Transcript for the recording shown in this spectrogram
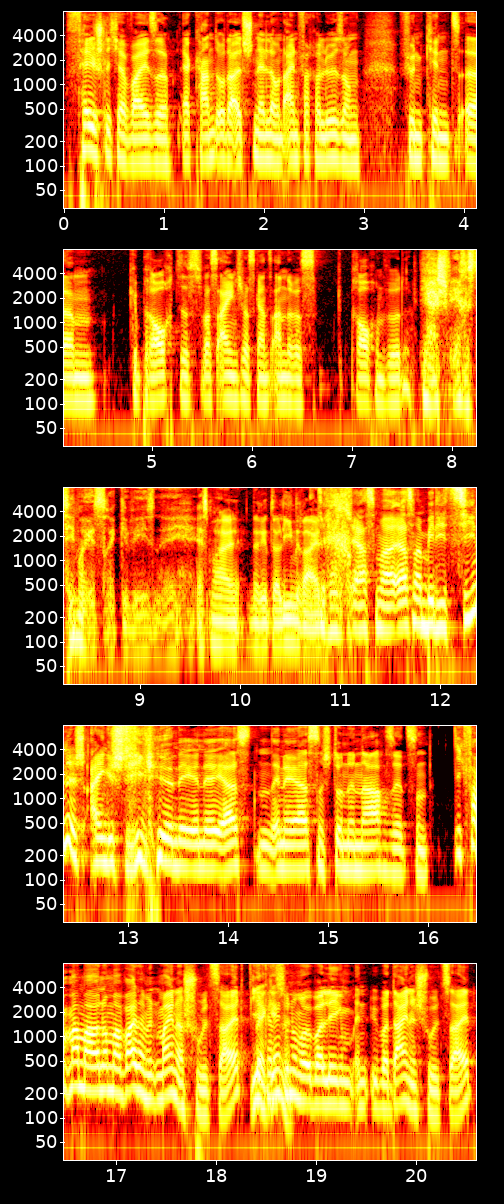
fälschlicherweise erkannt oder als schnelle und einfache Lösung für ein Kind ähm, gebraucht ist, was eigentlich was ganz anderes brauchen würde. Ja, schweres Thema jetzt direkt gewesen, ey. Erstmal eine Ritalin rein. Direkt erstmal erstmal medizinisch eingestiegen in der, in der ersten in der ersten Stunde nachsitzen ich fand mal nochmal weiter mit meiner Schulzeit. Ja, da kannst gerne. du nochmal überlegen in, über deine Schulzeit.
